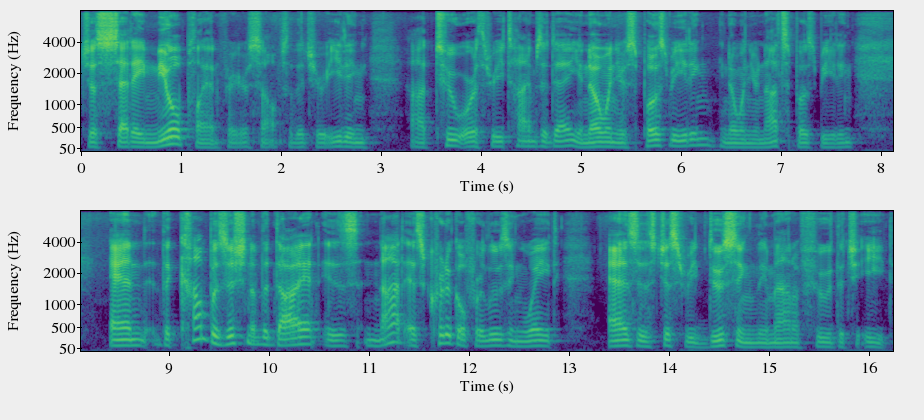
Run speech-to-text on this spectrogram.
just set a meal plan for yourself so that you're eating uh, two or three times a day. You know when you're supposed to be eating, you know when you're not supposed to be eating. And the composition of the diet is not as critical for losing weight as is just reducing the amount of food that you eat.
